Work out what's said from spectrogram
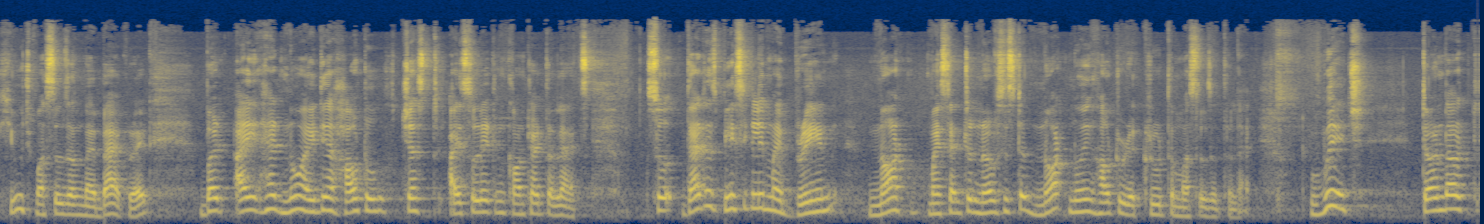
huge muscles on my back, right? But I had no idea how to just isolate and contract the lats. So that is basically my brain, not my central nervous system, not knowing how to recruit the muscles of the leg, which turned out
